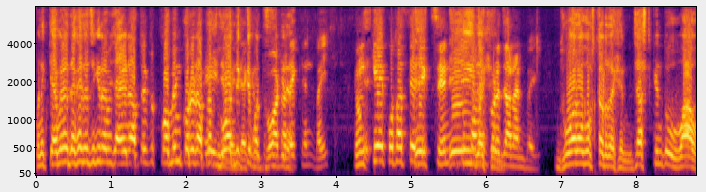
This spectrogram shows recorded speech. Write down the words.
মানে ক্যামেরা দেখা যাচ্ছে কিনা আমি জানি না আপনি একটু কমেন্ট করেন আপনার এই ধোঁয়া দেখতে পাচ্ছেন ধোঁয়াটা। দেখেন ভাই এবং কে কোথাতে এই- দেখছেন কমেন্ট করে জানান ভাই ধোঁয়ার অবস্থাটা দেখেন জাস্ট কিন্তু ওয়াও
